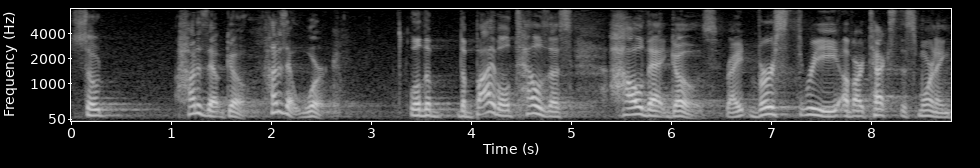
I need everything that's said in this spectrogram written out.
So, how does that go? How does that work? Well, the, the Bible tells us how that goes, right? Verse 3 of our text this morning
